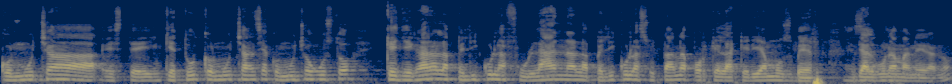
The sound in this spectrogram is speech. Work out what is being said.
con mucha este, inquietud, con mucha ansia, con mucho gusto, que llegara la película fulana, la película sutana, porque la queríamos ver de alguna manera, ¿no?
